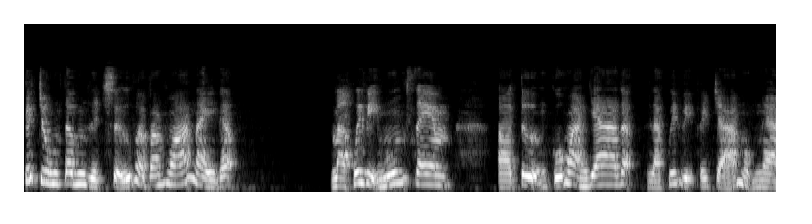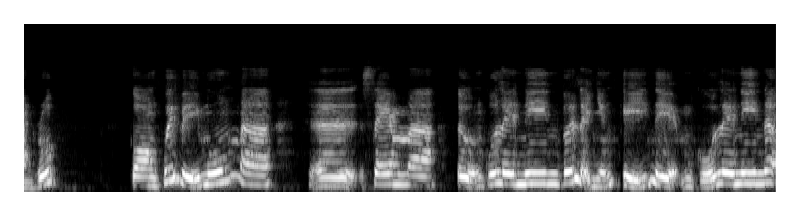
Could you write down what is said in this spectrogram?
cái trung tâm lịch sử và văn hóa này đó mà quý vị muốn xem uh, tượng của hoàng gia đó là quý vị phải trả một ngàn rúp còn quý vị muốn uh, xem uh, tượng của Lenin với lại những kỷ niệm của Lenin đó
